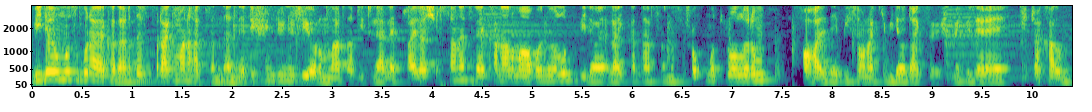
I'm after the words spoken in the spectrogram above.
Videomuz buraya kadardı. Fragman hakkında ne düşündüğünüzü yorumlarda bizlerle paylaşırsanız ve kanalıma abone olup videoya like atarsanız çok mutlu olurum. O halde bir sonraki videoda görüşmek üzere. Hoşçakalın.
